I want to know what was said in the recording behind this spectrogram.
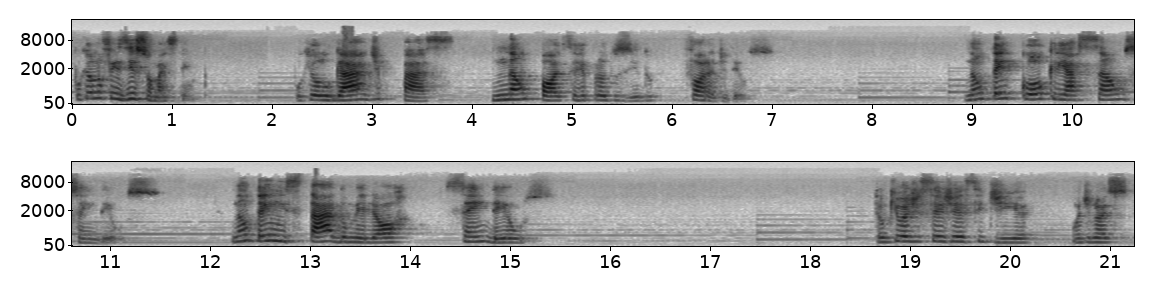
porque eu não fiz isso há mais tempo. Porque o lugar de paz não pode ser reproduzido fora de Deus. Não tem cocriação sem Deus. Não tem um estado melhor sem Deus. Então que hoje seja esse dia onde nós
